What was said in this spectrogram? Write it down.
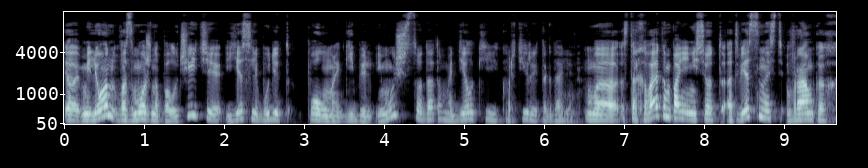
миллион возможно получить, э, если будет полная гибель имущества, да, там отделки, квартиры и так далее. Э, страховая компания несет ответственность в рамках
